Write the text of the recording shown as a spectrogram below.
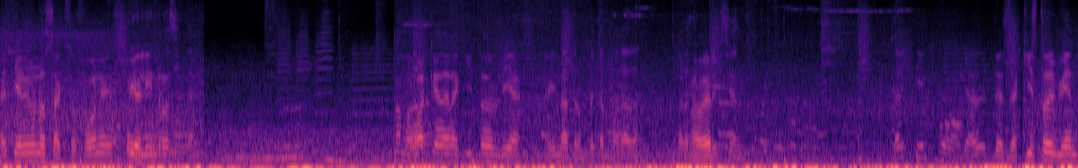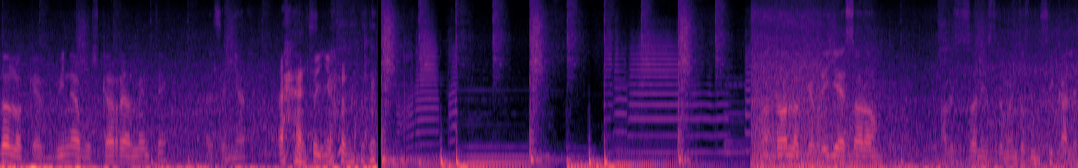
Ahí tienen unos saxofones. Violín rosita. Me voy a quedar aquí todo el día. Hay una trompeta morada para A tu ver. colección. Ya desde aquí estoy viendo lo que vine a buscar realmente. Al señor. Al señor. No todo lo que brilla es oro. A veces son instrumentos musicales.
